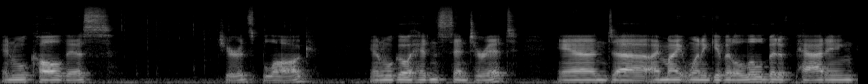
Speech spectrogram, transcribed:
and we'll call this Jerad's blog and we'll go ahead and center it and uh, I might want to give it a little bit of padding.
